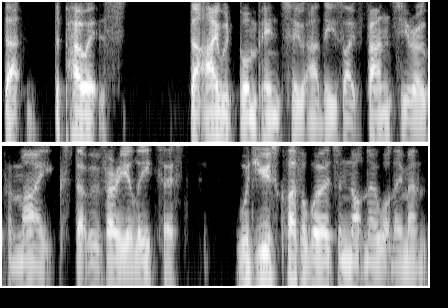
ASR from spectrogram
that the poets that I would bump into at these like fancier open mics that were very elitist would use clever words and not know what they meant.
